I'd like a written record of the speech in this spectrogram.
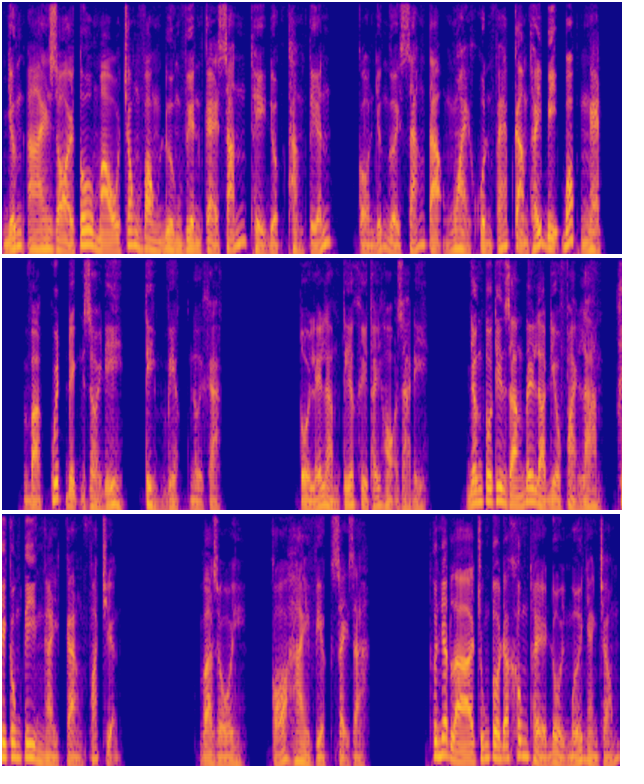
những ai giỏi tô màu trong vòng đường viền kẻ sẵn thì được thăng tiến, còn những người sáng tạo ngoài khuôn phép cảm thấy bị bóp nghẹt và quyết định rời đi, tìm việc nơi khác. Tôi lấy làm tiếc khi thấy họ ra đi, nhưng tôi tin rằng đây là điều phải làm khi công ty ngày càng phát triển. Và rồi, có hai việc xảy ra. Thứ nhất là chúng tôi đã không thể đổi mới nhanh chóng,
